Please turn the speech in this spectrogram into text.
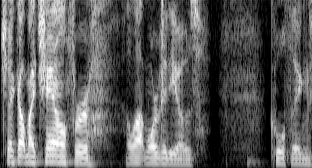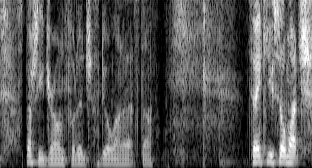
Check out my channel for a lot more videos cool things, especially drone footage. I do a lot of that stuff. Thank you so much.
